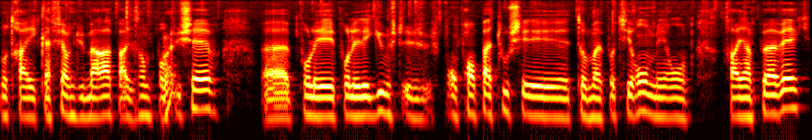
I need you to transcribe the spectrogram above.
On travaille avec la ferme du Marat, par exemple, pour Ouais. du chèvre. Euh, pour, les, pour les légumes, je, je- on prend pas tout chez Thomas Potiron, mais on travaille un peu avec.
